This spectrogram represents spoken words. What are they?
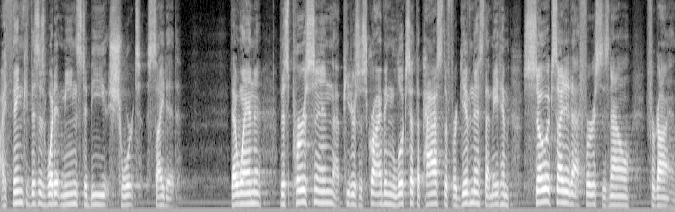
I think this is what it means to be short sighted. That when this person that Peter's describing looks at the past, the forgiveness that made him so excited at first is now forgotten.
